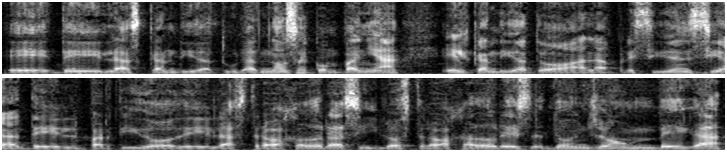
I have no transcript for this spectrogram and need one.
eh, de las candidaturas. Nos acompaña el candidato a la presidencia del Partido de las Trabajadoras y los Trabajadores, don John Vega.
